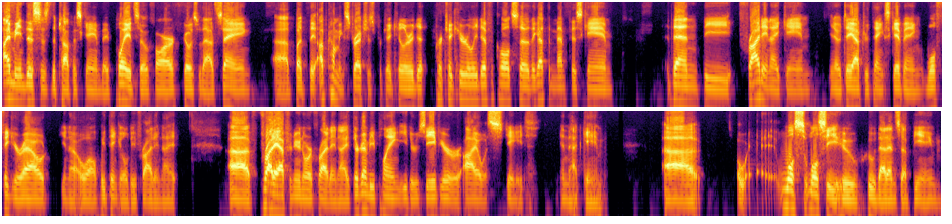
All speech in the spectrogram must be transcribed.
I mean, this is the toughest game they've played so far, goes without saying. Uh, but the upcoming stretch is particularly particularly difficult. So they got the Memphis game, then the Friday night game. You know, day after Thanksgiving, we'll figure out. You know, well, we think it'll be Friday night, uh, Friday afternoon or Friday night. They're going to be playing either Xavier or Iowa State in that game. Uh, we'll we'll see who who that ends up being.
